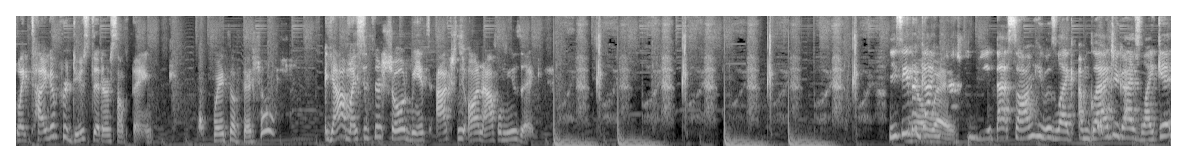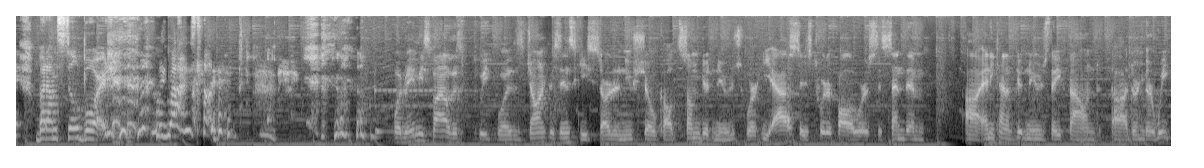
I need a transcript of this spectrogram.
Like Tyga produced it or something. Wait, it's official? Yeah, my sister showed me. It's actually on Apple Music. You see the No guy way. who made that song? He was like, "I'm glad you guys like it, but I'm still bored." what made me smile this week was John Krasinski started a new show called Some Good News, where he asked his Twitter followers to send him uh, any kind of good news they found uh, during their week.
